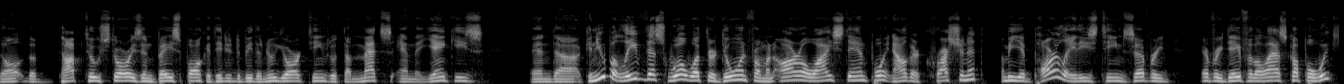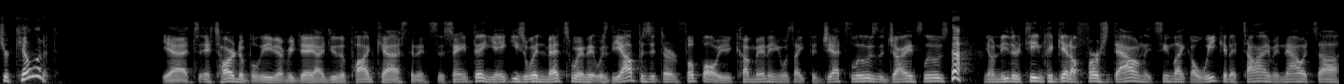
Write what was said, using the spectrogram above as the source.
The, the top two stories in baseball continue to be the New York teams with the Mets and the Yankees. And uh, can you believe this, Will? What they're doing from an ROI standpoint? Now they're crushing it. I mean, you parlay these teams every every day for the last couple of weeks. You're killing it. Yeah, it's it's hard to believe. Every day I do the podcast and it's the same thing. Yankees win, Mets win. It was the opposite during football. You come in and it was like the Jets lose, the Giants lose. you know, neither team could get a first down. It seemed like a week at a time, and now it's uh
